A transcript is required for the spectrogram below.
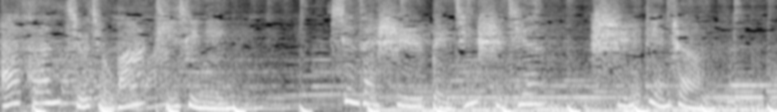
FM 九九八提醒您，现在是北京时间十点整。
